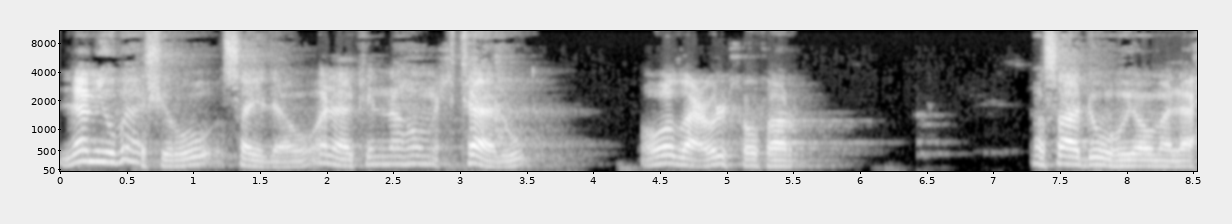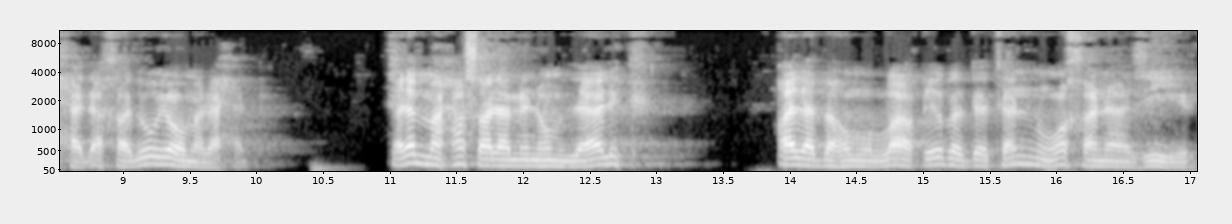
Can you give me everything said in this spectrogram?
لم يباشروا صيده ولكنهم احتالوا ووضعوا الحفر. فصادوه يوم الأحد أخذوه يوم الأحد. فلما حصل منهم ذلك قلبهم الله قردة وخنازير.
